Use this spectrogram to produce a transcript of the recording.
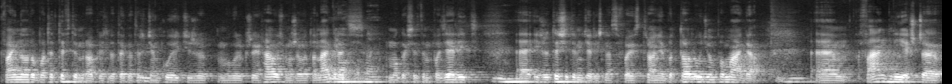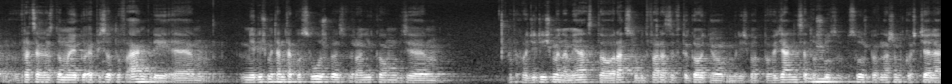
fajną robotę Ty w tym robisz, dlatego też dziękuję Ci, że w ogóle przyjechałeś, możemy to nagrać, ma problemu. mogę się tym podzielić e, i że Ty się tym dzielisz na swojej stronie, bo to ludziom pomaga. Em, W Anglii jeszcze, wracając do mojego epizodu w Anglii, mieliśmy tam taką służbę z Weroniką, gdzie Wychodziliśmy na miasto raz lub dwa razy w tygodniu, byliśmy odpowiedzialni za tą służ- służbę w naszym kościele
